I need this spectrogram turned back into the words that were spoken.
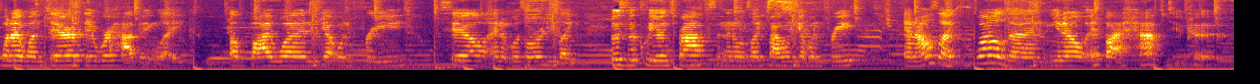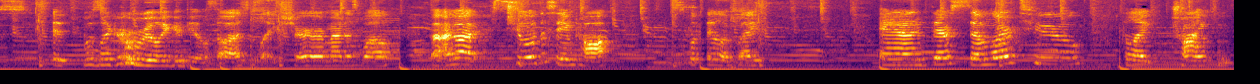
when I went there they were having like a buy one get one free sale and it was already like, it was the clearance racks and then it was like buy one get one free. And I was like, well then, you know, if I have to, because it was like a really good deal. So I was just like, sure, might as well. But I got two of the same top. This is what they look like. And they're similar to the like Triangl.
